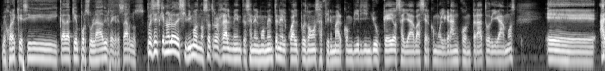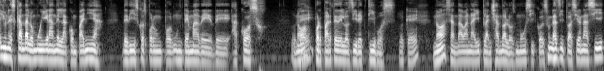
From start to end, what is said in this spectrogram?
mejor hay que sí cada quien por su lado y regresarnos? Pues es que no lo decidimos nosotros realmente, o sea, en el momento en el cual pues vamos a firmar con Virgin UK, o sea, ya va a ser como el gran contrato, digamos, eh, hay un escándalo muy grande en la compañía de discos por un, por un tema de, de acoso, ¿no? Por parte de los directivos. Ok. ¿no? Se andaban ahí planchando a los músicos, una situación así,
